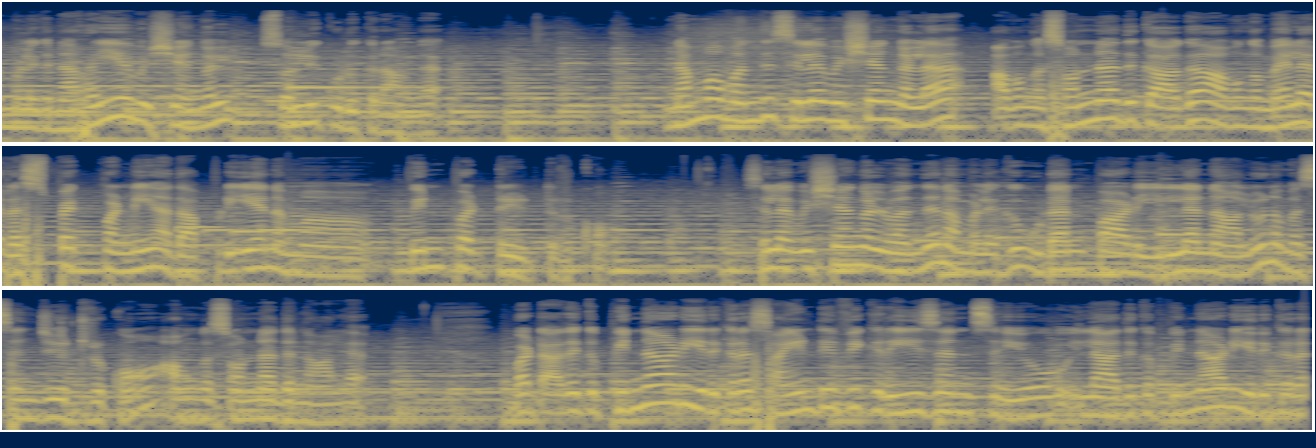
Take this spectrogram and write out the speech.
நம்மளுக்கு நிறைய விஷயங்கள் சொல்லி கொடுக்குறாங்க. நம்ம வந்து சில விஷயங்களை அவங்க சொன்னதுக்காக அவங்க மேலே ரெஸ்பெக்ட் பண்ணி அதை அப்படியே நம்ம பின்பற்றிட்டு இருக்கோம். சில விஷயங்கள் வந்து நம்மளுக்கு உடன்பாடு இல்லைனாலும் நம்ம செஞ்சுட்டு இருக்கோம் அவங்க சொன்னதுனால. பட் அதுக்கு பின்னாடி இருக்கிற சயின்டிஃபிக் ரீசன்ஸையோ இல்லை அதுக்கு பின்னாடி இருக்கிற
